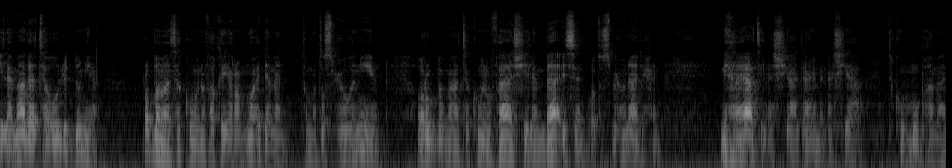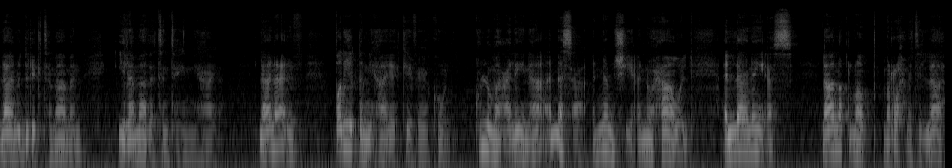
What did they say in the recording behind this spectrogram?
إلى ماذا تؤول الدنيا. ربما تكون فقيرا معدما ثم تصبح غنيا وربما تكون فاشلا بائسا وتصبح ناجحا. نهايات الأشياء دائما أشياء تكون مبهمة. لا ندرك تماما إلى ماذا تنتهي النهاية. لا نعرف طريق النهاية كيف يكون؟ كل ما علينا أن نسعى أن نمشي أن نحاول أن لا نيأس لا نقنط من رحمة الله.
